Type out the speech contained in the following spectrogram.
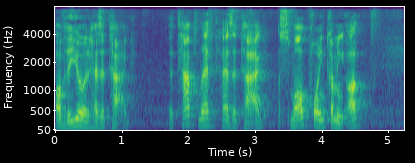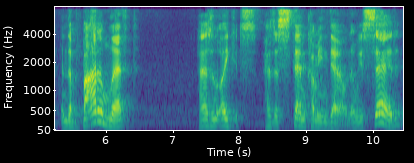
of the yud has a tag. The top left has a tag, a small point coming up, and the bottom left has an oikitz, has a stem coming down. And we said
